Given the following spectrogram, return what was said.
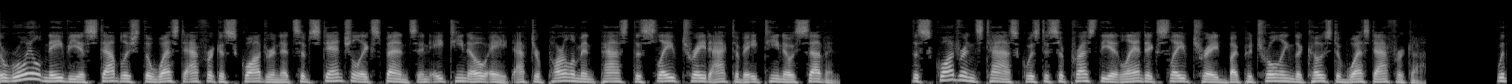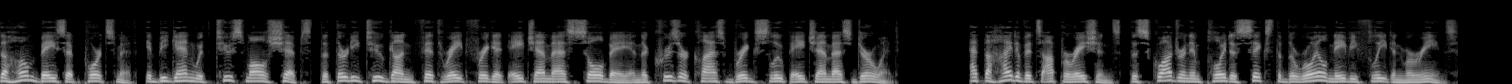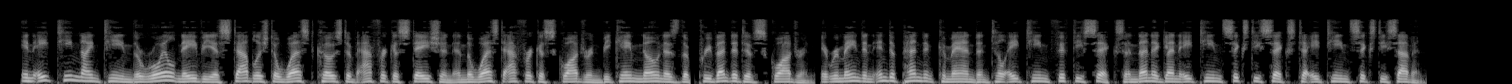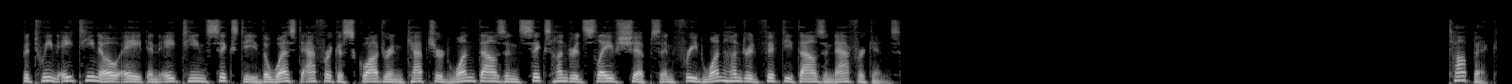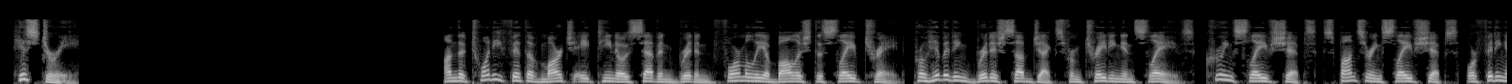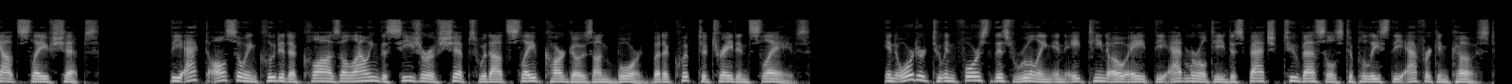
The Royal Navy established the West Africa Squadron at substantial expense in 1808 after Parliament passed the Slave Trade Act of 1807. The squadron's task was to suppress the Atlantic slave trade by patrolling the coast of West Africa. With a home base at Portsmouth, it began with two small ships, the 32-gun fifth-rate frigate HMS Solbay and the cruiser-class brig sloop HMS Derwent. At the height of its operations, the squadron employed a sixth of the Royal Navy fleet and Marines. In 1819 the Royal Navy established a West Coast of Africa station and the West Africa Squadron became known as the «Preventative Squadron» it remained an independent command until 1856 and then again 1866 to 1867. Between 1808 and 1860 the West Africa Squadron captured 1,600 slave ships and freed 150,000 Africans. History On 25 March 1807 Britain formally abolished the slave trade, prohibiting British subjects from trading in slaves, crewing slave ships, sponsoring slave ships, or fitting out slave ships. The act also included a clause allowing the seizure of ships without slave cargoes on board but equipped to trade in slaves. In order to enforce this ruling in 1808 the Admiralty dispatched two vessels to police the African coast.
